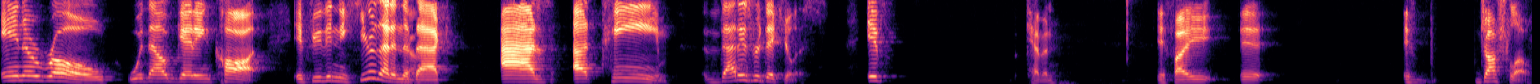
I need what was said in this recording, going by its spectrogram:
in a row without getting caught. If you didn't hear that in the back, as a team, that is ridiculous. If Kevin, if I it, if Josh Lowe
